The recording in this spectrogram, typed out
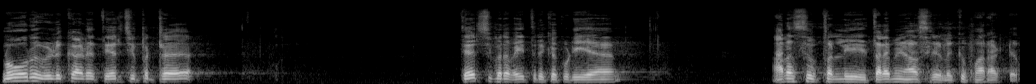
நூறு விழுக்காடு தேர்ச்சி பெற்ற தேர்ச்சி பெற வைத்திருக்கக்கூடிய அரசு பள்ளி தலைமை ஆசிரியர்களுக்கு பாராட்டு.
